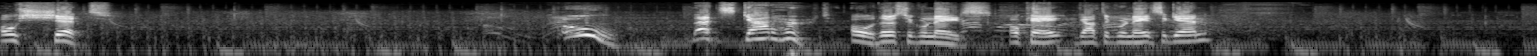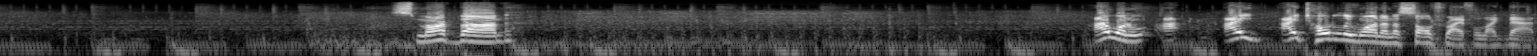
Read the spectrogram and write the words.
Oh shit. Oh, that's got hurt. Oh, there's the grenades. Okay, got the grenades again. Smart bomb. I want. I, I I totally want an assault rifle like that.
